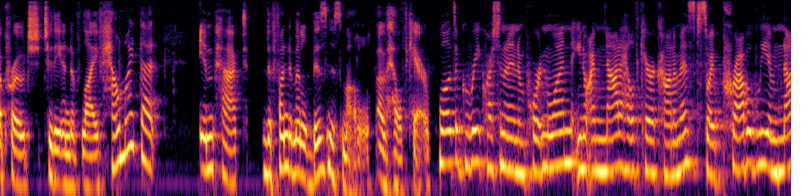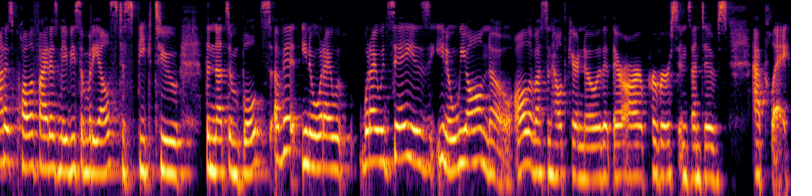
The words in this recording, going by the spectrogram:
approach to the end of life, how might that impact the fundamental business model of healthcare? Well, it's a great question and an important one. You know, I'm not a healthcare economist, so I probably am not as qualified as maybe somebody else to speak to the nuts and bolts of it. You know, what I w- what I would say is, you know, we all know, all of us in healthcare know that there are perverse incentives at play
